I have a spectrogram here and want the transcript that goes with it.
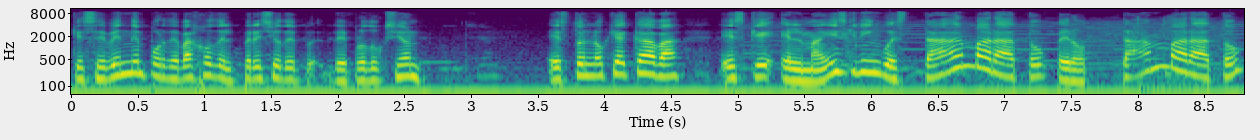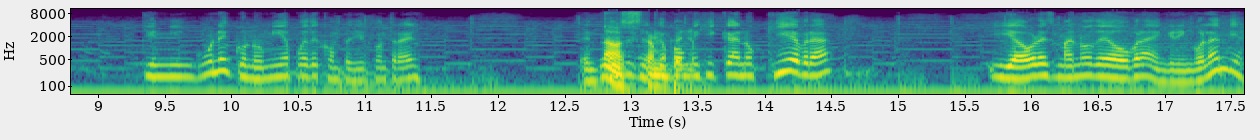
que se venden por debajo del precio de, de producción. Esto en lo que acaba es que el maíz gringo es tan barato, pero tan barato, que ninguna economía puede competir contra él. Entonces el campo cañón. mexicano quiebra y ahora es mano de obra en Gringolandia.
